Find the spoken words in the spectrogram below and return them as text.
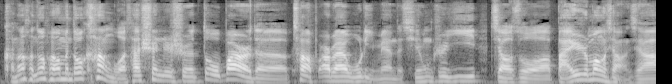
可能很多朋友们都看过，它甚至是豆瓣的 Top 二百五里面的其中之一，叫做《白日梦想家》，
